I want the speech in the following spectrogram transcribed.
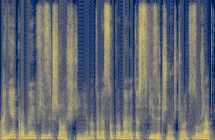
a nie problem fizyczności, nie? Natomiast są problemy też z fizycznością, ale to są rzadkie.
